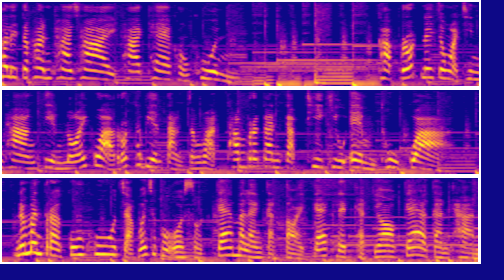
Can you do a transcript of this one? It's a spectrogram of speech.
ผลิตภัณฑ์คาชายคาแคร์ของคุณ ขับรถในจังหวัดชินทางเสี่ยงน้อยกว่ารถทะเบียนต่างจังหวัดทำประกันกับ TQM ถูกกว่า น้ำมันตรากุ้งคู่จากเวชพงศ์โอสถแก้แมลงกัดต่อยแก้เคล็ดขัดยอกแก้อาการคัน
